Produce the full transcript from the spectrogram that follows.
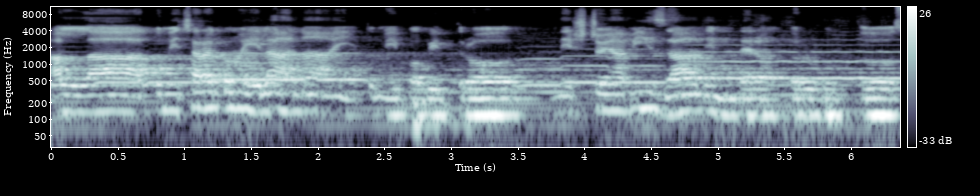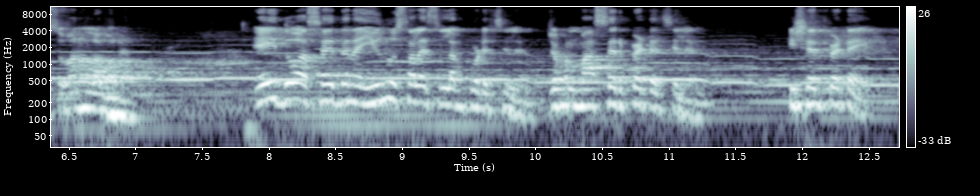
আল্লাহ, তুমি ছাড়া কোনো ইলাহ নাই, তুমি পবিত্র। নিশ্চয় আমি জালিমদের অন্তর্ভুক্ত। সুবহানাল্লাহ বলেন। এই দোয়া সাইদানা ইউনুস আলাইহিস পড়েছিলেন, যখন মাছের পেটে ছিলেন। কিসের পেটে?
